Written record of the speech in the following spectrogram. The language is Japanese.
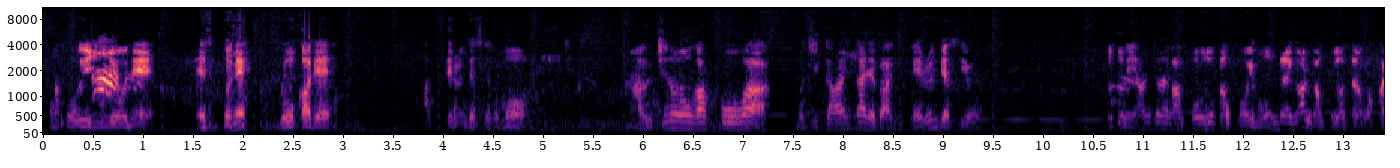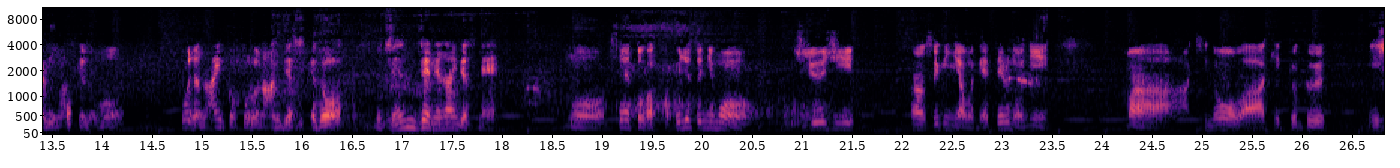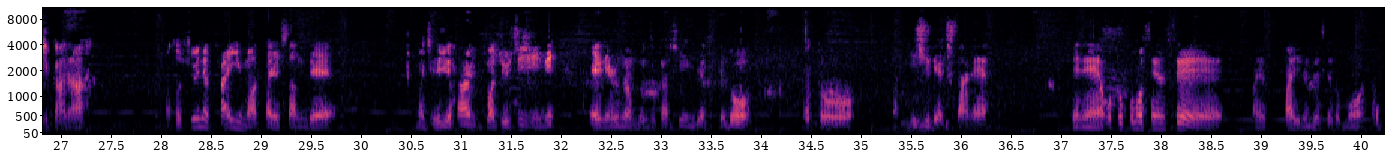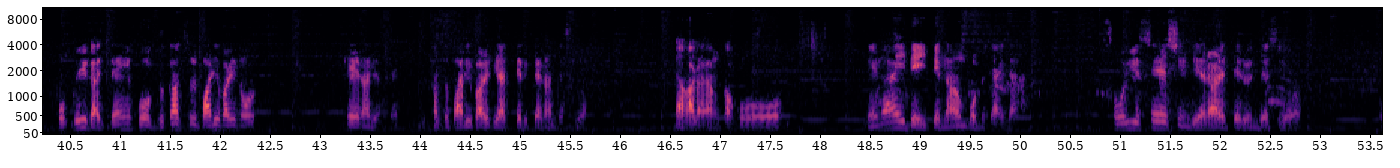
まあ、そういう事情で、えー、ずっとね、廊下で張ってるんですけども、まあ、うちの学校は、もう時間になれば寝るんですよ。ちょっとね、やんちゃな学校とか、そういう問題がある学校だったらわかりますけども、そうじゃないところなんですけど、もう全然寝ないんですね。もう、生徒が確実にもう、10時半過ぎにはもう寝てるのに、まあ、昨日は結局2時かな。まあ、途中ね、会議もあったりしたんで、まあ、10時半とか11時に、え、寝るのは難しいんですけど、えっと、まあ、2時でしたね。でね、男の先生、まあ、いっぱいいるんですけども、僕以外全員こう部活バリバリの系なんですね。部活バリバリでやってる系なんですよ。だからなんかこう、寝ないでいてなんぼみたいな、そういう精神でやられてるんですよ。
